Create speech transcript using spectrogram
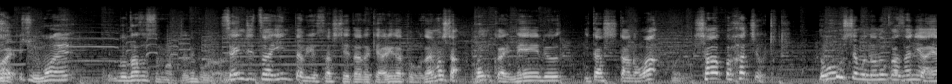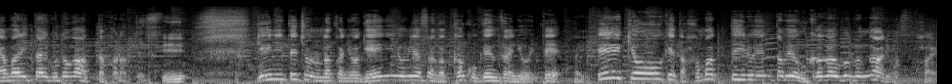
はい。前？出させてもらったよね僕らね。先日はインタビューさせていただきありがとうございました。今回メールいたしたのは、シャープ8を聞きどうしても布川さんに謝りたいことがあったからです。え？芸人手帳の中には芸人の皆さんが過去現在において、はい。影響を受けたハマっているエンタメを伺う部分があります。はい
